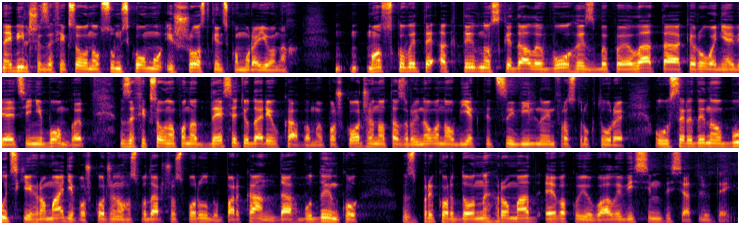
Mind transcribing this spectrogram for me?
Найбільше зафіксовано в Сумському і Шосткинському районах. Московити активно скидали воги з БПЛА та керовані авіаційні бомби. Зафіксовано понад 10 ударів кабами. Пошкоджено та зруйновано об'єкти цивільної інфраструктури. У середино-Буцькій громаді пошкоджено господарчу споруду, паркан, дах будинку. З прикордонних громад евакуювали 80 людей.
